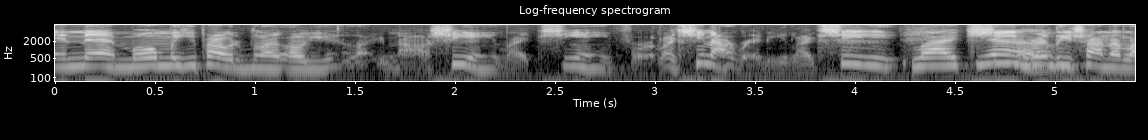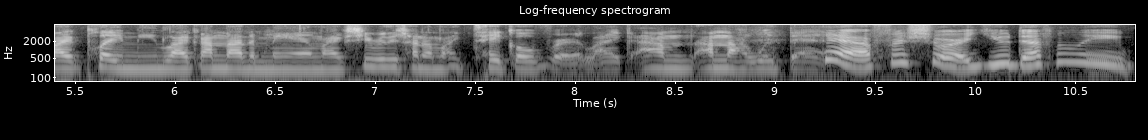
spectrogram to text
in that moment, he probably been like, "Oh yeah, like nah, she ain't like she ain't for like she not ready. Like she Like, she yeah. really trying to like play me like I'm not a man. Like she really trying to like take over. Like I'm I'm not with that. Yeah, for sure. You definitely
